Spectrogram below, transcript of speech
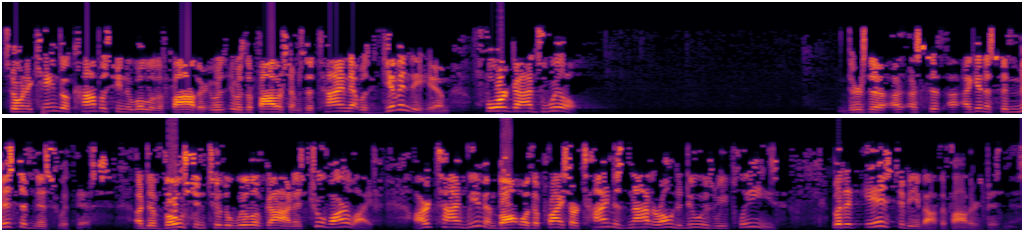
So when it came to accomplishing the will of the Father, it was, it was the Father's time. It was the time that was given to him for God's will. There's a, a, a, again a submissiveness with this, a devotion to the will of God. And it's true of our life. Our time, we've been bought with a price. Our time is not our own to do as we please, but it is to be about the Father's business.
